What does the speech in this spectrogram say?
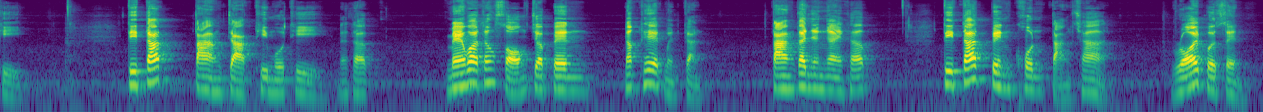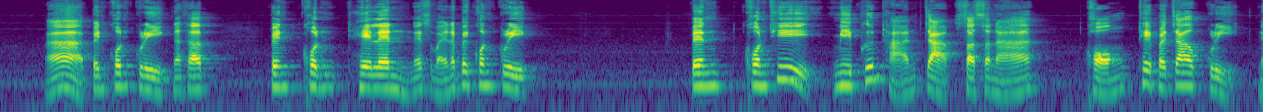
ธีติตัสต่างจากทิโมธีนะครับ แม้ว่าทั้งสองจะเป็น นักเทศเหมือนกัน ต่างกันยังไงครับ ติตัสเป็นคนต่างชาติร้อยเปอร์เซ็นต์อ่าเป็นคนกรีกนะครับ เป็นคนเฮเลนในสมัยนั้นเป็นคนกรีก เป็นคนที่มีพื้นฐานจากศาสนาของเทพเจ้ากรีกใน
